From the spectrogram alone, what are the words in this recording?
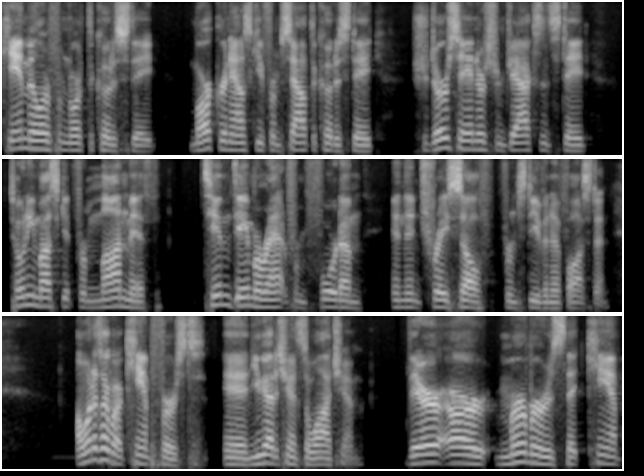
Cam Miller from North Dakota State, Mark Gronowski from South Dakota State, Shedeur Sanders from Jackson State, Tony Muskett from Monmouth, Tim Desmarais from Fordham, and then Trae Self from Stephen F. Austin. I want to talk about Camp first, and you got a chance to watch him. There are murmurs that Camp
